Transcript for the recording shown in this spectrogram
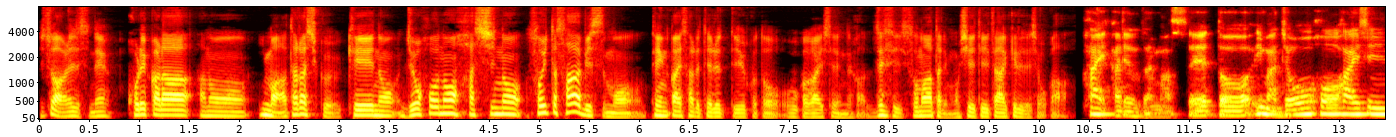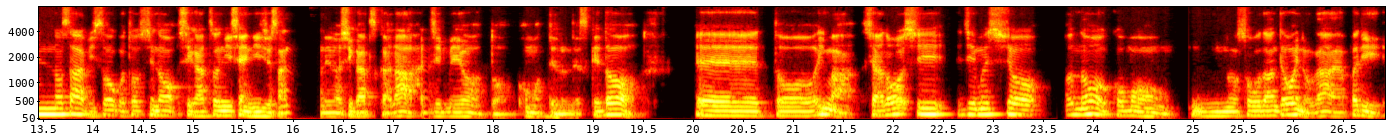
実はあれですね、これから、あの、今新しく経営の情報の発信の、そういったサービスも展開されてるっていうことをお伺いしてるんですが、ぜひそのあたりも教えていただけるでしょうか？はい、ありがとうございます。えっ、と、今、情報配信のサービスを今年の4月、2023年の4月から始めようと思ってるんですけど、えっ、と、今、社労士事務所の顧問の相談で多いのが、やっぱり、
